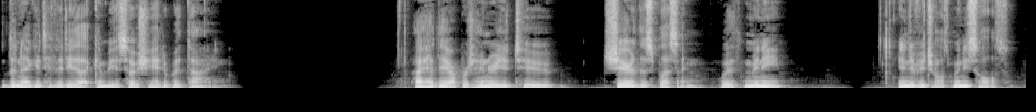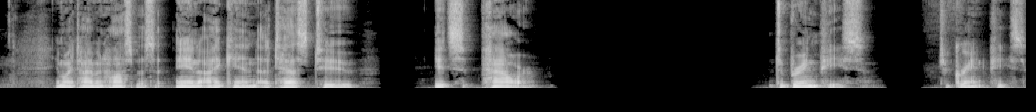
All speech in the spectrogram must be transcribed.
the negativity that can be associated with dying. I had the opportunity to share this blessing with many individuals, many souls in my time in hospice, and I can attest to its power to bring peace, to grant peace.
